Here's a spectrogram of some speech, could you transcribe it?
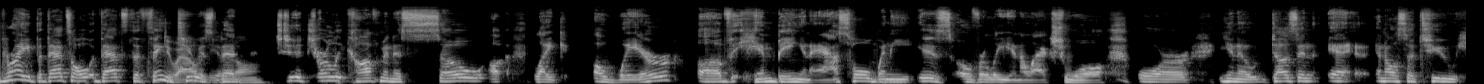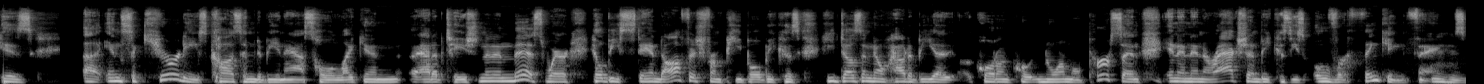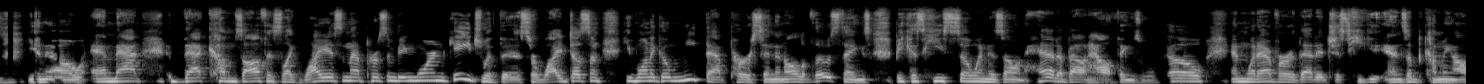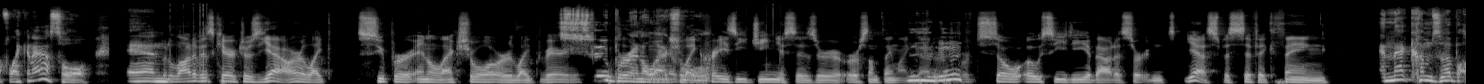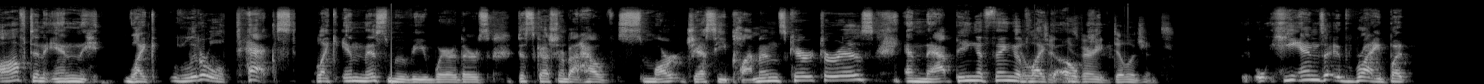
right but that's all that's the thing too is that Charlie Kaufman is so uh, like aware of him being an asshole when he is overly intellectual or you know doesn't eh, and also to his uh, insecurities cause him to be an asshole, like in adaptation and in this, where he'll be standoffish from people because he doesn't know how to be a quote unquote normal person in an interaction because he's overthinking things, you know, and that that comes off as like, why isn't that person being more engaged with this, or why doesn't he want to go meet that person, and all of those things? Because he's so in his own head about how things will go and whatever that it just he ends up coming off like an asshole and But a lot of his characters, yeah, are like super intellectual or like very super intellectual like crazy geniuses or or something like that, Mhm. or, or so OCD about a certain yeah specific thing. and that comes up often in like literal text like in this movie where there's discussion about how smart jesse plemons character is and that being a thing of like oh he's very diligent. he ends right but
